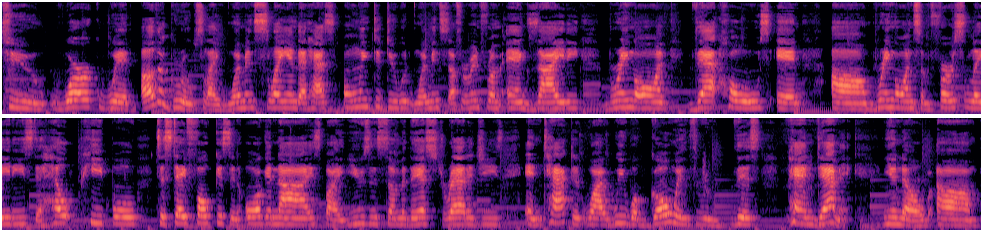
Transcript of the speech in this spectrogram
to work with other groups like Women Slaying that has only to do with women suffering from anxiety, bring on that host and um, bring on some first ladies to help people to stay focused and organized by using some of their strategies and tactics while we were going through this pandemic, you know, um,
